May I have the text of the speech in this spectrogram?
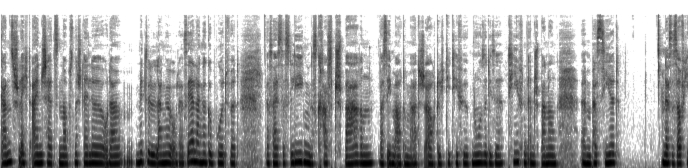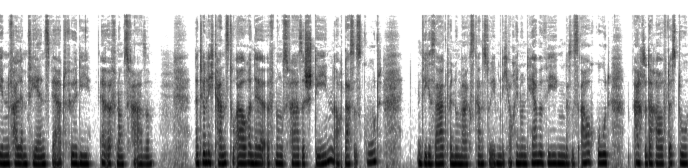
ganz schlecht einschätzen, ob es eine schnelle oder mittellange oder sehr lange Geburt wird. Das heißt, das Liegen, das Kraftsparen, was eben automatisch auch durch die tiefe Hypnose, diese tiefen Entspannung ähm, passiert, das ist auf jeden Fall empfehlenswert für die Eröffnungsphase. Natürlich kannst du auch in der Eröffnungsphase stehen, auch das ist gut. Wie gesagt, wenn du magst, kannst du eben dich auch hin und her bewegen, das ist auch gut. Achte darauf, dass du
